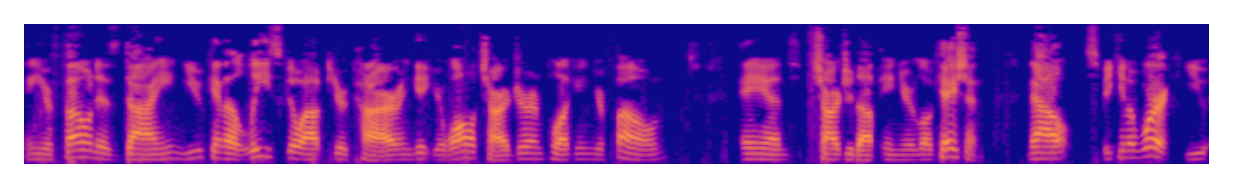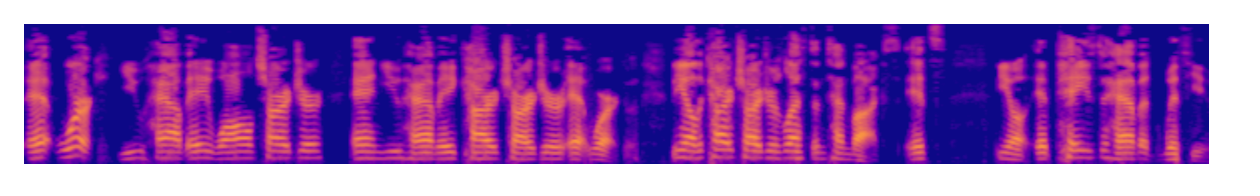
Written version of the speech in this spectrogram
and your phone is dying, you can at least go out to your car and get your wall charger and plug in your phone and charge it up in your location. Now, speaking of work, you at work, you have a wall charger and you have a car charger at work. You know, the car charger is less than 10 bucks. It's, you know, it pays to have it with you.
